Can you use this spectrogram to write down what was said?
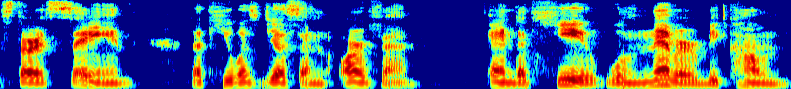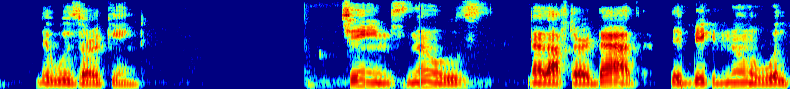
started saying that he was just an orphan and that he will never become the Wizard King. James knows that after that the big nun will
